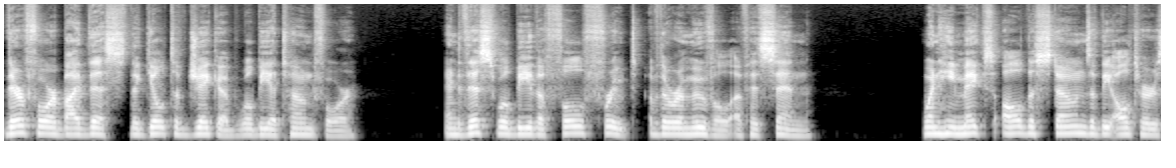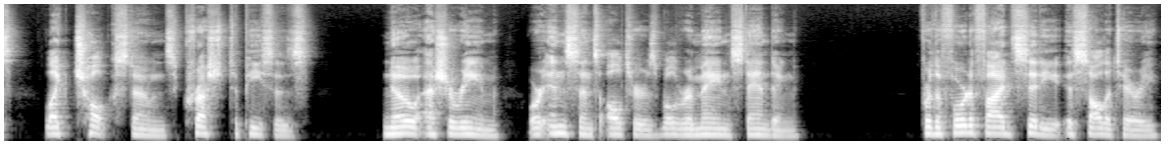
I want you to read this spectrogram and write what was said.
Therefore, by this the guilt of Jacob will be atoned for, and this will be the full fruit of the removal of his sin. When he makes all the stones of the altars like chalk stones crushed to pieces, no Asherim or incense altars will remain standing. For the fortified city is solitary,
